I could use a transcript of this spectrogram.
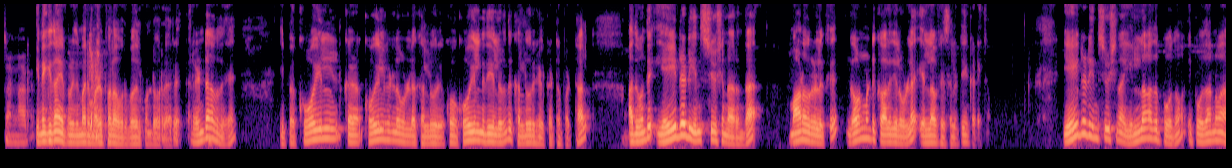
சொன்னார். இன்னைக்கு தான் இப்போ இது மாதிரி மழுப்பலா ஒரு பதில் கொண்டு வர்றாரு. ரெண்டாவது இப்போ கோயில் க கோயில்களில் உள்ள கல்லூரி கோ கோயில் நிதியிலிருந்து கல்லூரிகள் கட்டப்பட்டால் அது வந்து எய்டட் இன்ஸ்டிடியூஷனாக இருந்தால் மாணவர்களுக்கு கவர்மெண்ட் காலேஜில் உள்ள எல்லா ஃபெசிலிட்டியும் கிடைக்கும். எய்டட் இன்ஸ்டியூஷனாக இல்லாத போதும் இப்போ உதாரணமாக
